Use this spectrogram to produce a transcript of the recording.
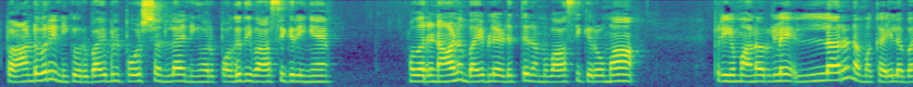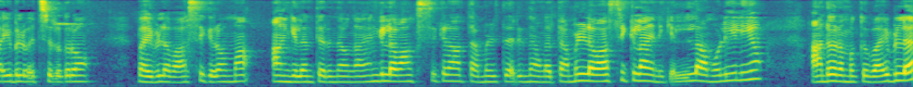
இப்போ ஆண்டவர் இன்றைக்கி ஒரு பைபிள் போர்ஷனில் நீங்கள் ஒரு பகுதி வாசிக்கிறீங்க. ஒரு நாளும் பைபிளை எடுத்து நம்ம வாசிக்கிறோமா? பிரியமானவர்களே எல்லாரும் நம்ம கையில் பைபிள் வச்சுருக்கிறோம். பைபிளை வாசிக்கிறோமா? ஆங்கிலம் தெரிந்தவங்க ஆங்கிலம் வாசிக்கலாம் தமிழ் தெரிந்தவங்க தமிழில் வாசிக்கலாம். இன்றைக்கி எல்லா மொழியிலையும் ஆண்டவர் நமக்கு பைபிளை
